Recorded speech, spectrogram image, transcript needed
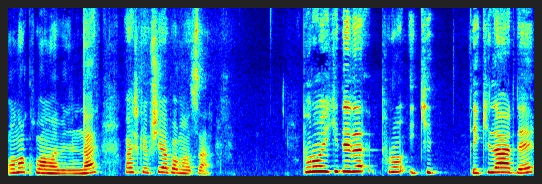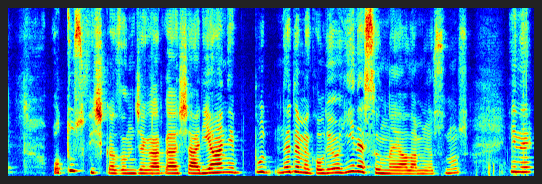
ona kullanabilirler. Başka bir şey yapamazlar. Pro 2'de Pro 2'dekiler de 30 fiş kazanacak arkadaşlar. Yani bu ne demek oluyor? Yine sırnayı alamıyorsunuz. Yine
